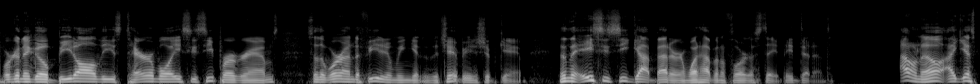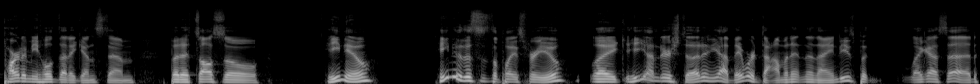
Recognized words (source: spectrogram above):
We're gonna go beat all these terrible ACC programs so that we're undefeated and we can get to the championship game." Then the ACC got better, and what happened to Florida State? They didn't. I don't know. I guess part of me holds that against them, but it's also he knew. He knew this is the place for you. Like he understood, and yeah, they were dominant in the '90s. But like I said,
